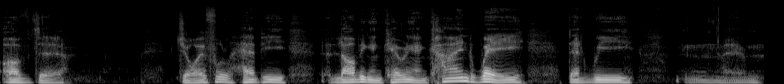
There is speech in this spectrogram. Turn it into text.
of the joyful, happy, loving, and caring and kind way that we um,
